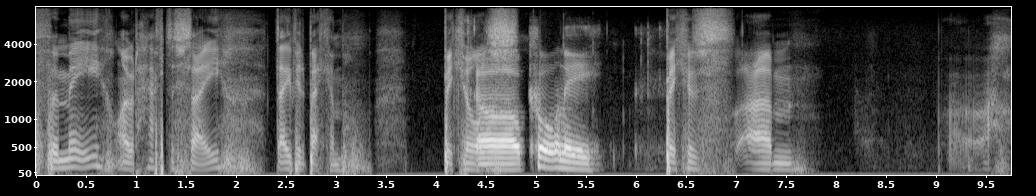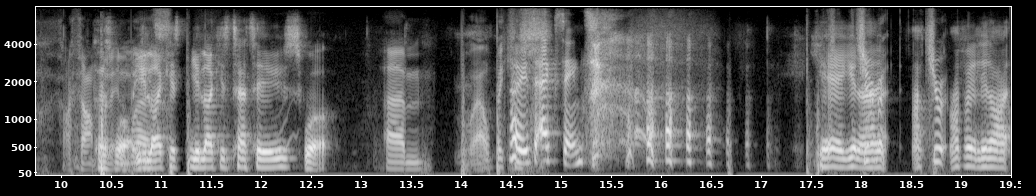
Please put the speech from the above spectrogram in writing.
For me, I would have to say David Beckham because Oh, corny. because um, I can't Because put it in what? You like his you like his tattoos? What? um, well No, because his accent. Yeah, you Do you know, re- I, do you- I really like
